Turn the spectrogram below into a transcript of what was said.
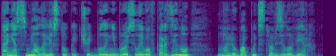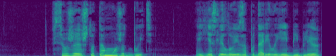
Таня смяла листок и чуть было не бросила его в корзину, но любопытство взяло верх. Все же, что там может быть? Если Луиза подарила ей Библию,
